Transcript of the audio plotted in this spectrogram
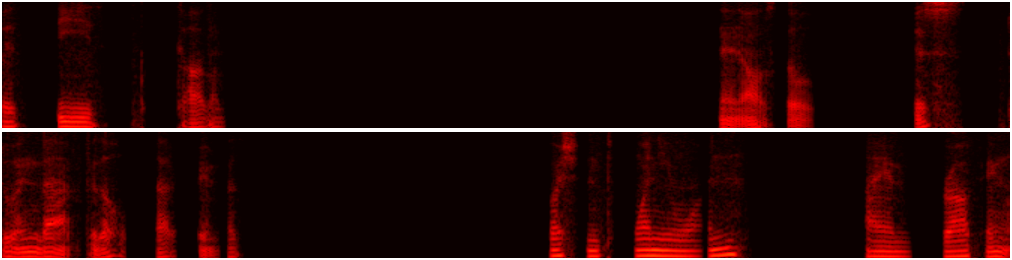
with these and also just doing that for the whole data frame question 21 I am dropping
